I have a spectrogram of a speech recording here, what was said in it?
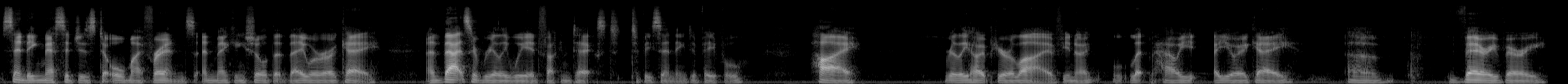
sending messages to all my friends and making sure that they were okay. And that's a really weird fucking text to be sending to people. Hi, really hope you're alive. You know, let how are you, are you okay? Um, very very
